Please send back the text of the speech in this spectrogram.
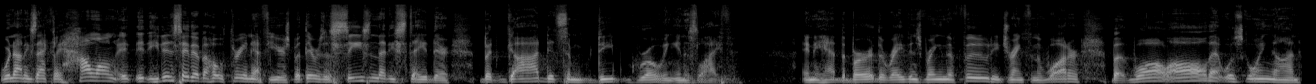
we're not exactly how long, it, it, he didn't stay there the whole three and a half years, but there was a season that he stayed there. But God did some deep growing in his life. And he had the bird, the ravens bringing the food, he drank from the water. But while all that was going on,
